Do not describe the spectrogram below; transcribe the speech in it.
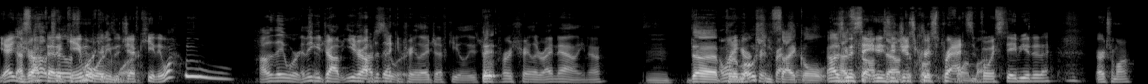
Yeah, you That's dropped that at Game work Awards with anymore. Jeff Keighley. Wahoo! How do they work? I think you Tim? drop you dropped the second trailer at Jeff Keighley's. They- Drop the first trailer right now. You know. Mm. the I wanna hear what promotion Chris Pratt says. cycle. I was going to say, is it just Chris Pratt's voice debut today or tomorrow?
